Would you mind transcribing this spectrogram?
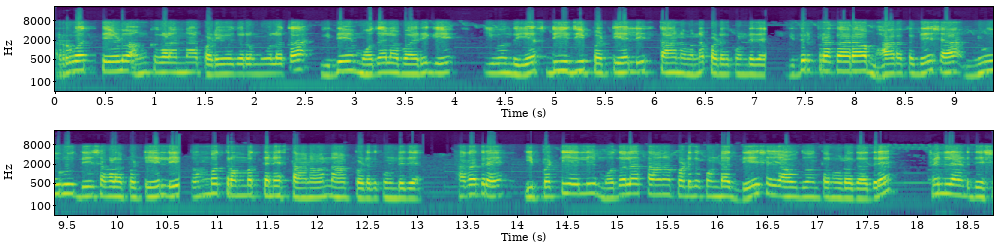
ಅರವತ್ತೇಳು ಅಂಕಗಳನ್ನ ಪಡೆಯುವುದರ ಮೂಲಕ ಇದೇ ಮೊದಲ ಬಾರಿಗೆ ಈ ಒಂದು ಎಸ್ ಡಿ ಪಟ್ಟಿಯಲ್ಲಿ ಸ್ಥಾನವನ್ನ ಪಡೆದುಕೊಂಡಿದೆ. ಇದರ ಪ್ರಕಾರ ಭಾರತ ದೇಶ ನೂರು ದೇಶಗಳ ಪಟ್ಟಿಯಲ್ಲಿ ತೊಂಬತ್ತೊಂಬತ್ತನೇ ಸ್ಥಾನವನ್ನ ಪಡೆದುಕೊಂಡಿದೆ. ಹಾಗಾದ್ರೆ ಈ ಪಟ್ಟಿಯಲ್ಲಿ ಮೊದಲ ಸ್ಥಾನ ಪಡೆದುಕೊಂಡ ದೇಶ ಯಾವುದು ಅಂತ ನೋಡೋದಾದ್ರೆ, ಫಿನ್ಲ್ಯಾಂಡ್ ದೇಶ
